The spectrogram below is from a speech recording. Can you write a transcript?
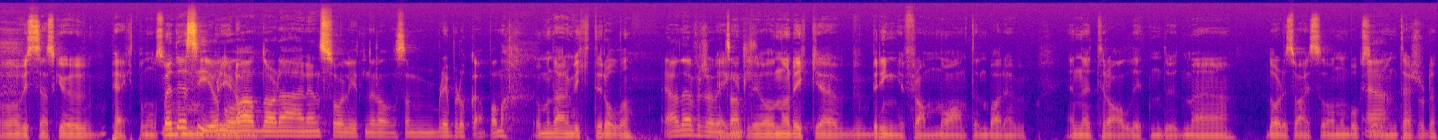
Og hvis jeg skulle pekt på noe som Men det sier jo noe når det er en så liten rolle som blir plukka på, da. Jo, men det er en viktig rolle, Ja, det er for så vidt sant. Og når det ikke bringer fram noe annet enn bare en nøytral liten dude med dårlig sveis og noen bukser Ja. og en T-skjorte.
